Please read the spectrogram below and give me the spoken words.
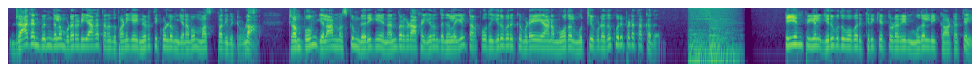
டிராகன் விண்கலம் உடனடியாக தனது பணியை நிறுத்திக் கொள்ளும் எனவும் மஸ்க் பதிவிட்டுள்ளார். ட்ரம்பும் எலான் மஸ்கும் நெருங்கிய நண்பர்களாக இருந்த நிலையில் தற்போது இருவருக்கும் இடையேயான மோதல் முற்றியுள்ளது குறிப்பிடத்தக்கது. டிஎன்பிஎல் இருபது ஓவர் கிரிக்கெட் தொடரின் முதல் லீக் ஆட்டத்தில்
